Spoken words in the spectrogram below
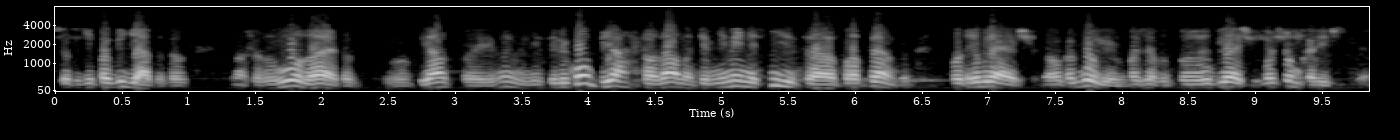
все-таки победят это наше зло, да, это пьянство, и, ну, не целиком пьянство, да, но тем не менее снизится процент потребляющих алкоголя, потребляющих в большом количестве.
